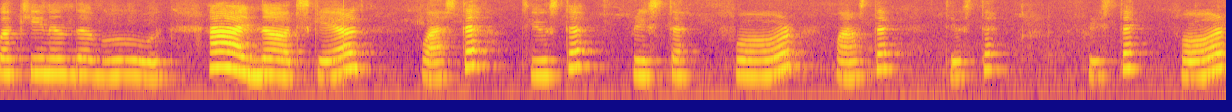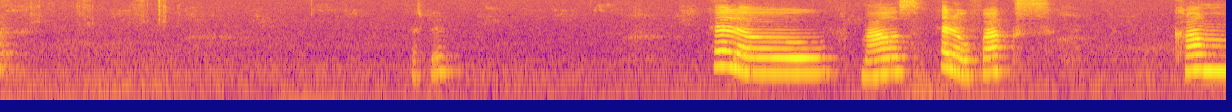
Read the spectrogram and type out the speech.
walking in the wood. I'm not scared. One step, two step, three step, four. One step, two step, three step, four. Hello, mouse. Hello, fox. Come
